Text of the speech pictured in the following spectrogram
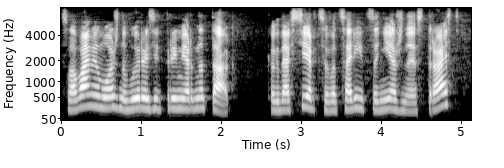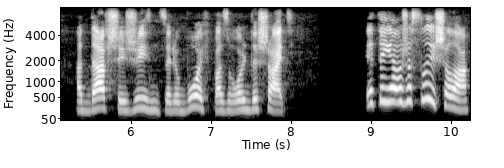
Словами можно выразить примерно так. Когда в сердце воцарится нежная страсть, отдавший жизнь за любовь, позволь дышать. «Это я уже слышала»,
